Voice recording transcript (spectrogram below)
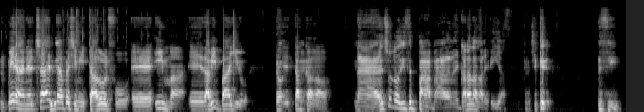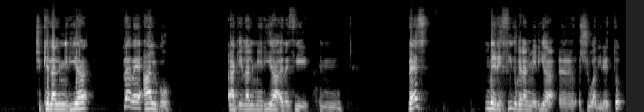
Mira, en el chat está pesimista Adolfo, eh, Isma, eh, David Bayo, No, eh, están cagados. Nah, eso lo dicen para de cara a la galería. Pero si es que, es decir, si es que la Almería le ve algo para que la Almería, es decir, mm, ¿ves merecido que la Almería eh, suba directo?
